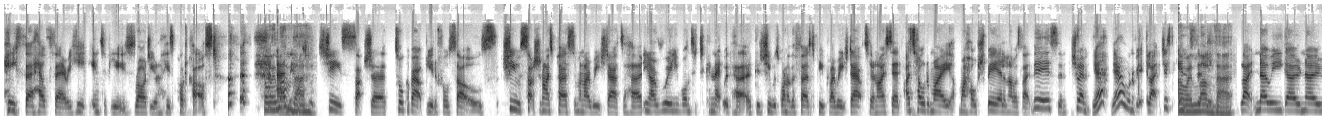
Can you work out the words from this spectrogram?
Heath, the health fairy, he interviews Radhi on his podcast. Oh, I love and that. she- she's such a talk about beautiful souls. She was such a nice person when I reached out to her. You know, I really wanted to connect with her because she was one of the first people I reached out to. And I said, I told her my my whole spiel, and I was like this, and she went, Yeah, yeah, I want to be like just. Oh, I love that. Like no ego, no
